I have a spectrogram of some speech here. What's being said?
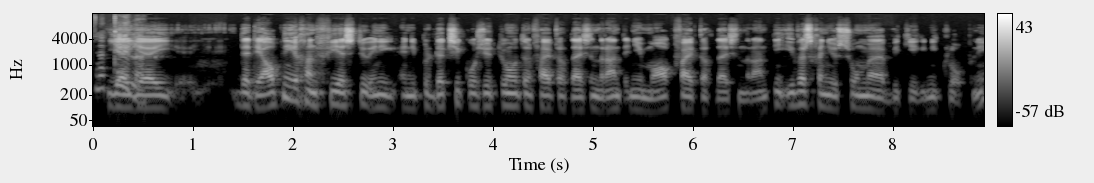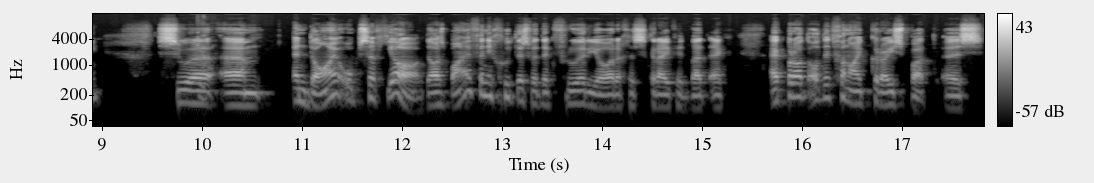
Natuurlijk. jy dit help nie jy gaan fees toe en die en die produksie kos jou 250 000 rand en jy maak 50 000 rand nie. Iewers gaan jou somme 'n bietjie nie klop nie. So Ja. ehm um, in daai opsig ja, daar's baie van die goeters wat ek vroeër jare geskryf het wat ek ek praat altyd van daai kruispad is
